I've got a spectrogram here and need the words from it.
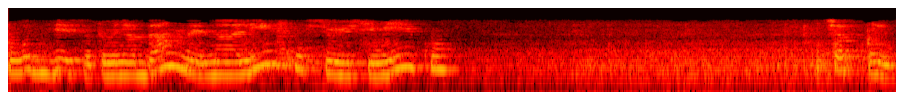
Вот здесь вот у меня данные на Алинку, всю ее семейку. Сейчас покажу.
